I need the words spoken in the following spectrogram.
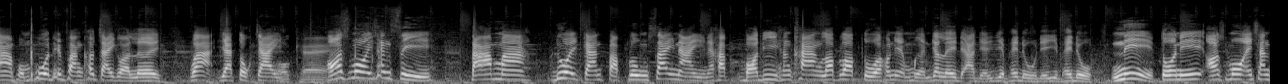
อ่าผมพูดให้ฟังเข้าใจก่อนเลย ว่าอย่าตกใจโอเค Osmo Action 4 ตามมา ด้วยการปรับปรุงไส้ในนะครับบอดี้ข้างๆ รอบๆ ตัวเขาเนี่ยเหมือนกันเลย เดี๋ยวเดี๋ยวหยิบให้ดูเดี๋ยวหยิบให้ดู นี่ตัวนี้ Osmo Action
